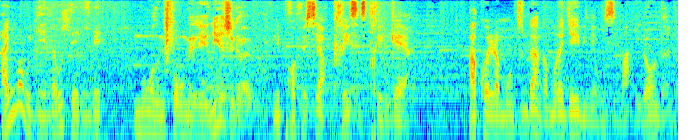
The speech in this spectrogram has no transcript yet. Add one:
hanyuma bugenda butera imbere. More than 4 million years ago. ni Professeur Chris Stringer. Akorera mu nzu ndangamurage y'ibinyabuzima i Londres mu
